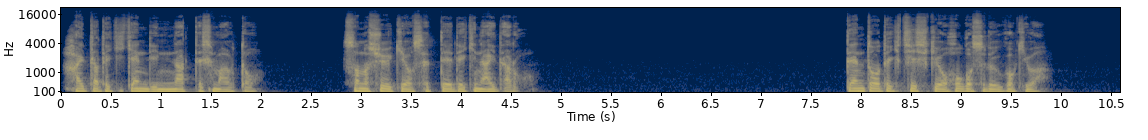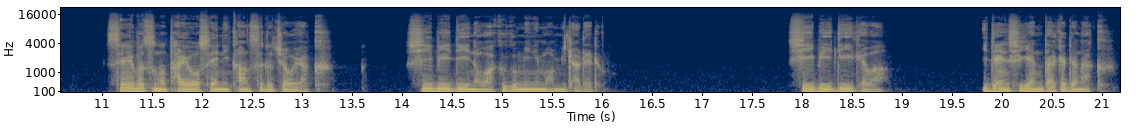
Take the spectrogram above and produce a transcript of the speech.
排他的権利になってしまうと、その周期を設定できないだろう。伝統的知識を保護する動きは、生物の多様性に関する条約 CBD の枠組みにも見られる。CBD では、遺伝資源だけでなく、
